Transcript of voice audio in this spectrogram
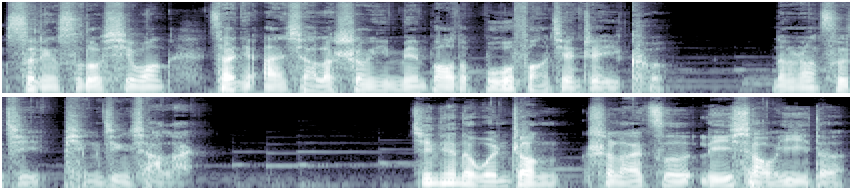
四零四都希望在你按下了声音面包的播放键这一刻。能让自己平静下来。今天的文章是来自李小艺的《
